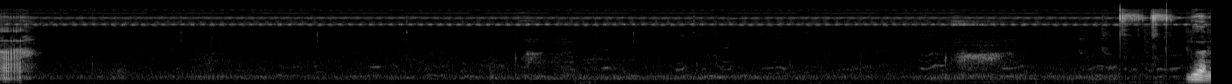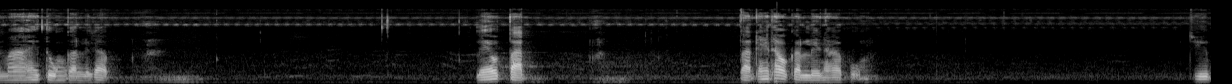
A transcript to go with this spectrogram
อ่าเลื่อนมาให้ตรงกันเลยครับ แล้วตัด ตัดให้เท่ากันเลยนะครับผมจึบ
